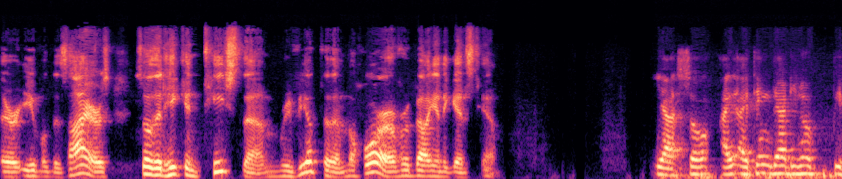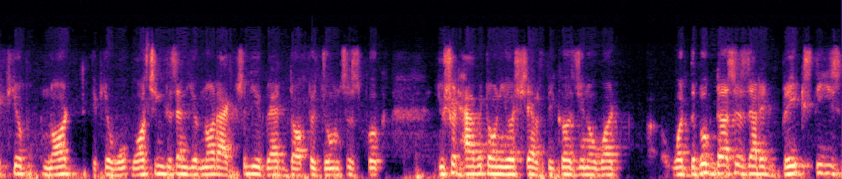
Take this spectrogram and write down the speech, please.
their evil desires so that he can teach them, reveal to them the horror of rebellion against him yeah so I, I think that you know if you're not if you're watching this and you've not actually read dr jones's book you should have it on your shelf because you know what what the book does is that it breaks these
